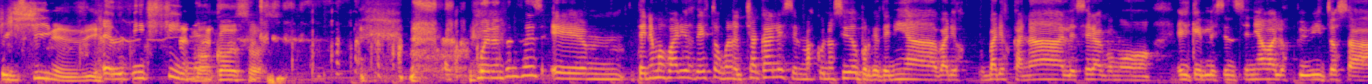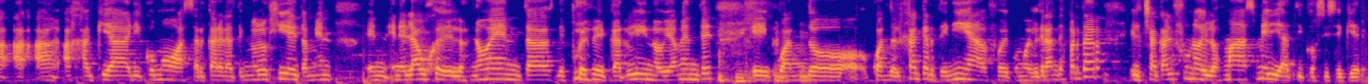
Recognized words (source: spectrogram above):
Pillines, sí. El pillín. Mocosos. Bueno, entonces em, tenemos varios de estos. Bueno, el Chacal es el más conocido porque tenía varios, varios canales, era como el que les enseñaba a los pibitos a, a- a- a hackear y cómo acercar a la tecnología y también en, en el auge de los noventas, después de Carlín, obviamente, eh, cuando, cuando el hacker tenía, fue como el gran despertar, el Chacal fue uno de los más mediáticos, si se quiere.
